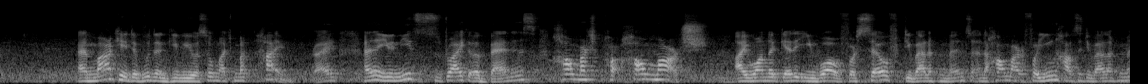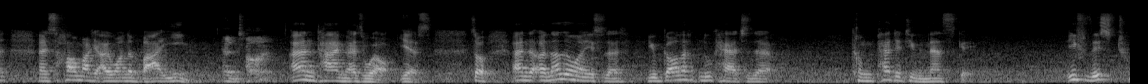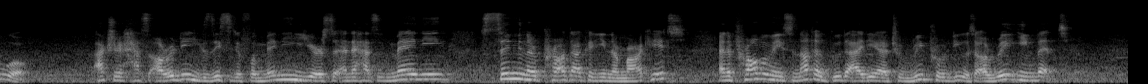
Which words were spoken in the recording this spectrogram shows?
and market wouldn't give you so much time, right? And then you need to strike a balance. How much, how much I want to get involved for self-development and how much for in-house development and how much I want to buy in. And time. And time as well, yes. So, and another one is that you gotta look at the competitive landscape. If this tool actually has already existed for many years and has many similar products in the market, and the problem is not a good idea to reproduce or reinvent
